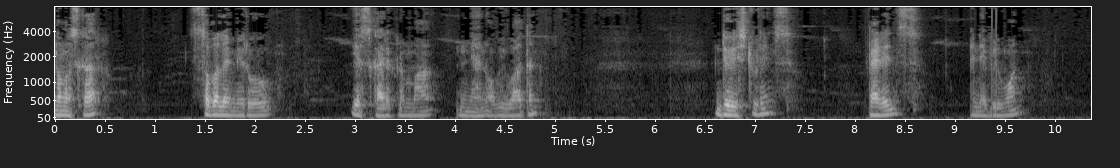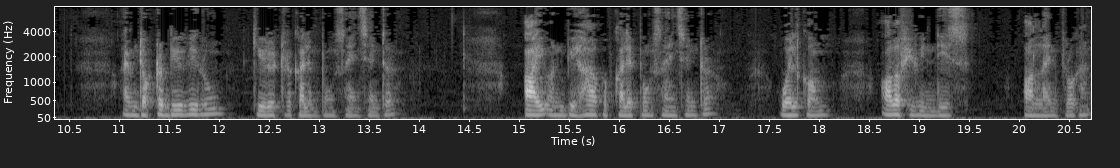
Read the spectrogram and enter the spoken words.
नमस्कार। सबैलाई मेरो यस कार्यक्रममा न्यानो अभिवादन। Dear students parents and everyone I am doctor Bibi Gurung curator Kalimpong science centre I on behalf of Kalimpong science centre welcome all of you in this online program.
